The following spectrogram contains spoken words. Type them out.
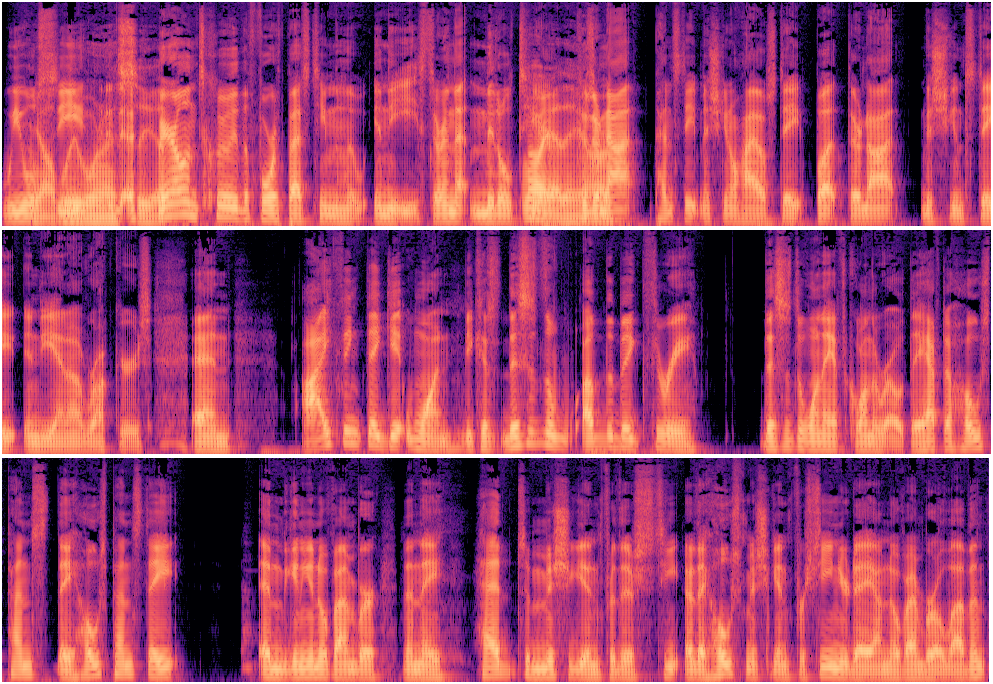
We will Yeah, see. when see. Maryland's clearly the fourth best team in the in the East. They're in that middle tier Oh, yeah, they because they're are. not Penn State, Michigan, Ohio State, but they're not Michigan State, Indiana, Rutgers, and I think they get one because this is the of the big three. This is the one they have to go on the road. They have to host Penn. They host Penn State in the beginning of November. Then they head to Michigan for their se- or they host Michigan for Senior Day on November 11th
